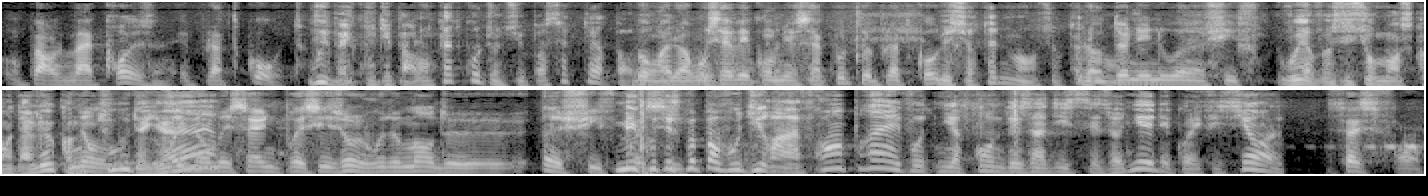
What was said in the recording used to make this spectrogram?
on parle macreuse et plat de côte. Oui, bah écoutez, parlons plat de côte, je ne suis pas sectaire. Bon, alors vous savez combien ça coûte le plat de côte Mais certainement, certainement. Alors donnez-nous un chiffre. Oui, enfin, c'est sûrement scandaleux, comme tout d'ailleurs. non, mais ça a une précision, je vous demande euh, un chiffre. Mais écoutez, je peux pas vous dire un franc près, il faut tenir compte des indices saisonniers des coefficients. 16 francs.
